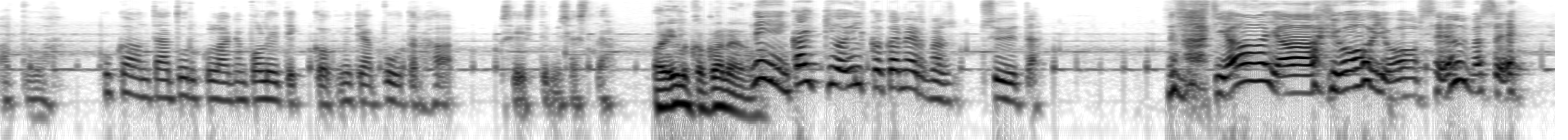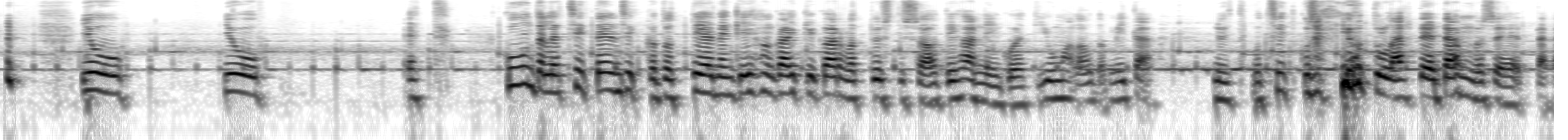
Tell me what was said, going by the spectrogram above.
Apua. Kuka on tämä turkulainen poliitikko, mikä puutarha siistimisestä? Vai Ilkka Kanerva? Niin, kaikki on Ilkka Kanervan syytä. Niin mä oot, jaa, jaa, joo, joo, selvä se. juu, juu. Et kuuntelet sitten ensin, katsot tietenkin ihan kaikki karvat pystyssä, oot ihan niin kuin, että jumalauta, mitä nyt. Mutta sitten kun se juttu lähtee tämmöiseen, että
